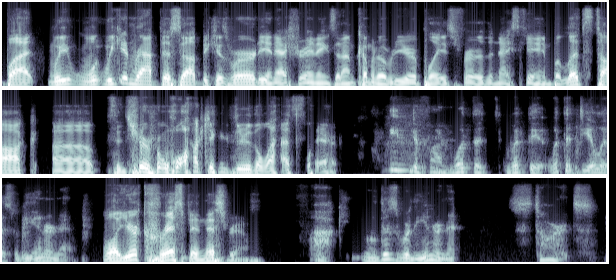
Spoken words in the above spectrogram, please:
But we we can wrap this up because we're already in extra innings, and I'm coming over to your place for the next game. But let's talk uh, since you're walking through the last layer. Need to find what the what the what the deal is with the internet. Well, you're crisp in this room. Fuck. Well, this is where the internet starts.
